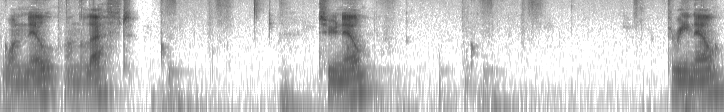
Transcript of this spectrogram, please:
One nil on the left, two nil. three nil.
